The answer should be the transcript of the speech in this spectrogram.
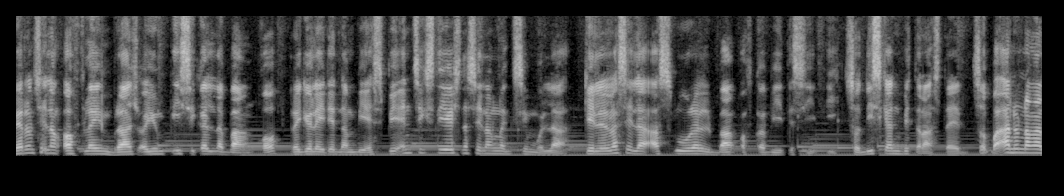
Meron silang offline branch o yung physical na bangko, regulated ng BSP, and 60 years na silang nagsimula. Kilala sila as Rural Bank of Cavite City. So this can be trusted. So paano na nga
